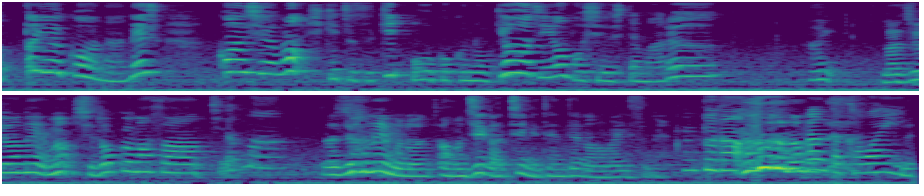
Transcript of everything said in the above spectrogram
うというコーナーです。今週も引き続き王国の行事を募集してまる。はい。ラジオネームしどくまさん。ちらま。ラジオネームのあの字が「地」に点々なのがいいですね。本当だ。なんか可愛い。ね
